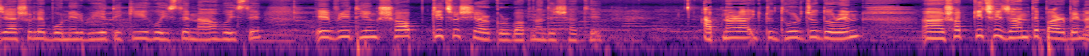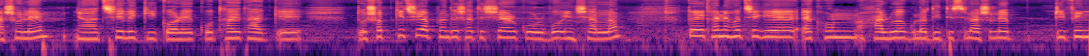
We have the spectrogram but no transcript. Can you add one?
যে আসলে বোনের বিয়েতে কি হয়েছে, না হয়েছে। এভরিথিং সব কিছু শেয়ার করব আপনাদের সাথে। আপনারা একটু ধৈর্য ধরেন সব কিছুই জানতে পারবেন আসলে ছেলে কি করে, কোথায় থাকে। তো সব কিছুই আপনাদের সাথে শেয়ার করব ইনশাল্লাহ তো এখানে হচ্ছে গিয়ে এখন হালুয়াগুলো দিতেছিল। আসলে টিফিন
